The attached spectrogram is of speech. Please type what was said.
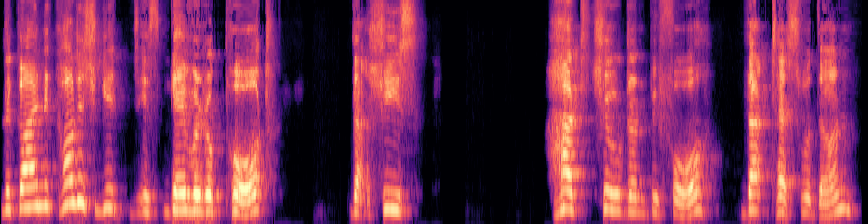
the gynecologist gave a report that she's had children before. That tests were done.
